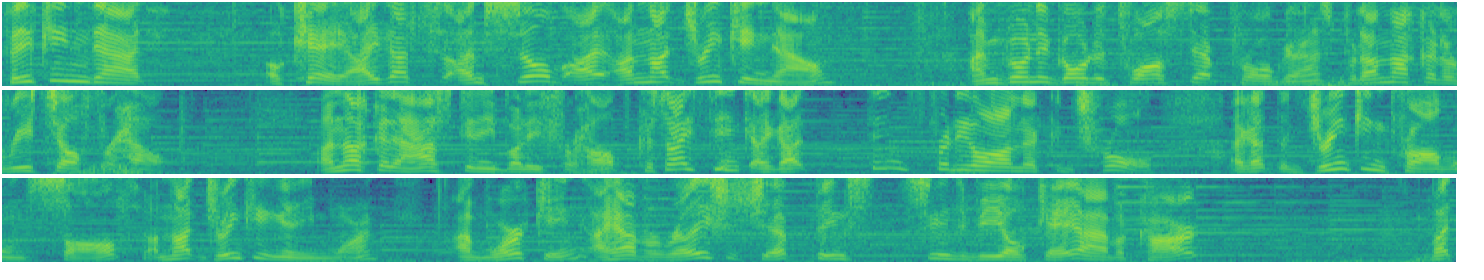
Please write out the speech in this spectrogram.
Thinking that, okay, I got, I'm still, I, I'm not drinking now. I'm going to go to 12-step programs, but I'm not going to reach out for help. I'm not going to ask anybody for help because I think I got things pretty well under control. I got the drinking problem solved. I'm not drinking anymore. I'm working. I have a relationship. Things seem to be okay. I have a car. But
